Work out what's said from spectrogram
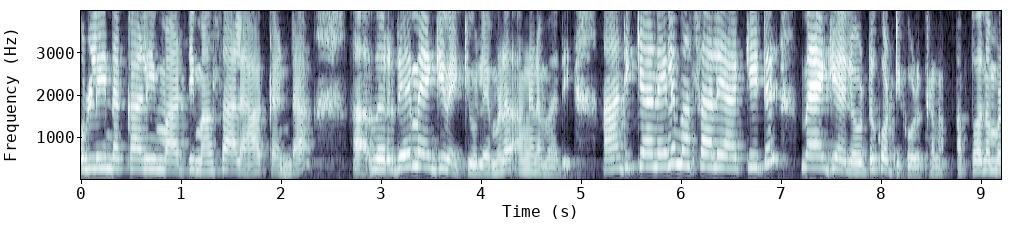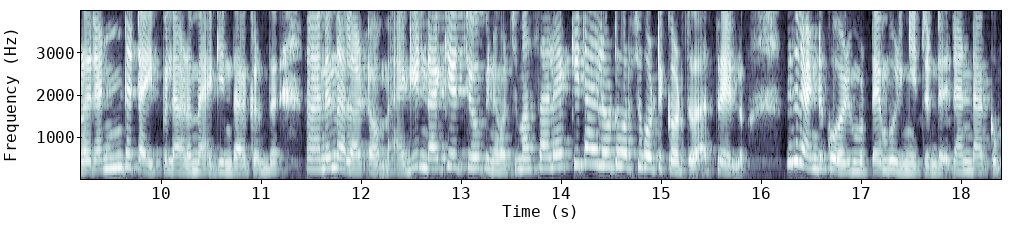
ഉള്ളിയും തക്കാളിയും വാട്ടി മസാല ആക്കണ്ട. വെറുതെ മാഗി വയ്ക്കൂലേ നമ്മൾ അങ്ങനെ മതി. ആദ്യക്കാണേൽ മസാല ആക്കിയിട്ട് മാഗി അതിലോട്ട് കൊട്ടി കൊടുക്കണം. അപ്പോൾ നമ്മൾ രണ്ട് ടൈപ്പിലാണ് മാഗി ഉണ്ടാക്കുന്നത്. അങ്ങനെ നല്ല കേട്ടോ മാഗി ഉണ്ടാക്കി വെച്ചു പിന്നെ കുറച്ച് മസാല ആക്കിയിട്ട് അതിലോട്ട് കുറച്ച് കൊട്ടിക്കൊടുത്തു അത്രയേ ഉള്ളൂ. പിന്നെ രണ്ട് കോഴിമുട്ടയും പുഴുങ്ങിയിട്ടുണ്ട്. രണ്ടാക്കും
